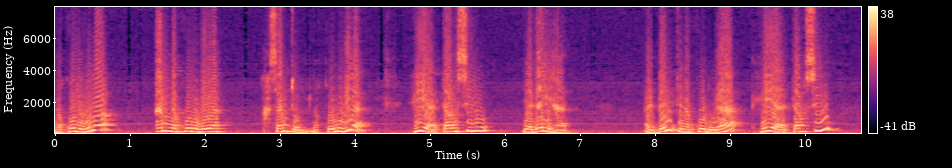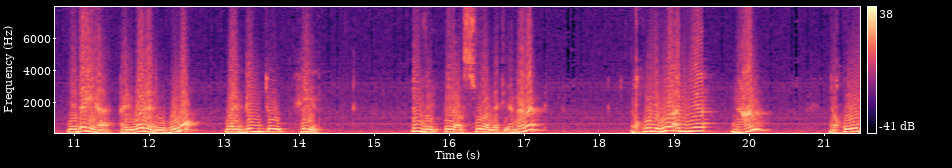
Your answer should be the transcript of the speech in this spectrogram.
نقول هو أم نقول هي؟ أحسنتم نقول هي. هي تغسل يديها. البنت نقول لا هي تغسل يديها. الولد هو والبنت هي. انظر إلى الصورة التي أمامك. نقول هو أم هي؟ نعم. نقول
